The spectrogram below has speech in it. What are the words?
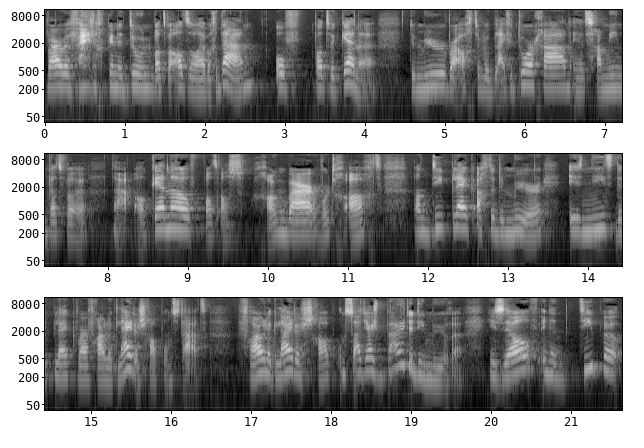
waar we veilig kunnen doen wat we altijd al hebben gedaan of wat we kennen. De muur waarachter we blijven doorgaan in het schamien dat we nou, al kennen of wat als gangbaar wordt geacht. Want die plek achter de muur is niet de plek waar vrouwelijk leiderschap ontstaat. Vrouwelijk leiderschap ontstaat juist buiten die muren. Jezelf in het diepe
